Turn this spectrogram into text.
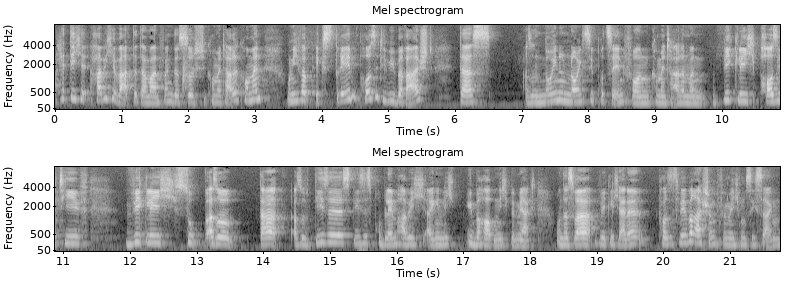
hätte ich, habe ich erwartet am Anfang, dass solche Kommentare kommen und ich war extrem positiv überrascht, dass also 99 Prozent von Kommentaren waren wirklich positiv, wirklich super, also da, also dieses, dieses Problem habe ich eigentlich überhaupt nicht bemerkt. Und das war wirklich eine positive Überraschung für mich, muss ich sagen.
